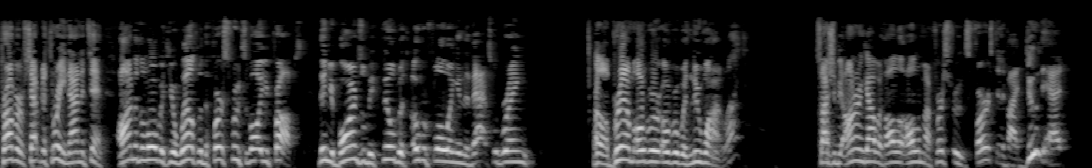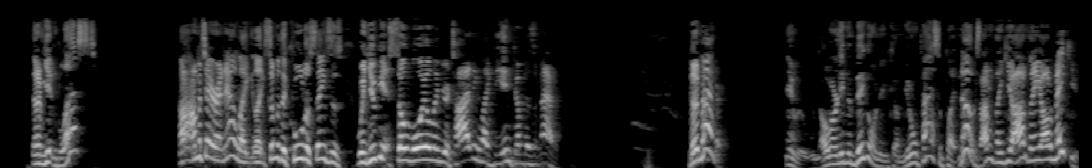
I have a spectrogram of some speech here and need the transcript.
Proverbs chapter 3, 9 and 10. Honor the Lord with your wealth, with the first fruits of all your crops. Then your barns will be filled with overflowing and the vats will bring uh, brim over, over with new wine. What? So I should be honoring God with all, all of my first fruits first. And if I do that, then I'm getting blessed. I'm gonna tell you right now, like, like some of the coolest things is when you get so loyal in your tithing, like the income doesn't matter. Doesn't matter. Anyway, y'all aren't even big on income. You don't pass the plate. No, because I don't think you, I don't think it ought to make you.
